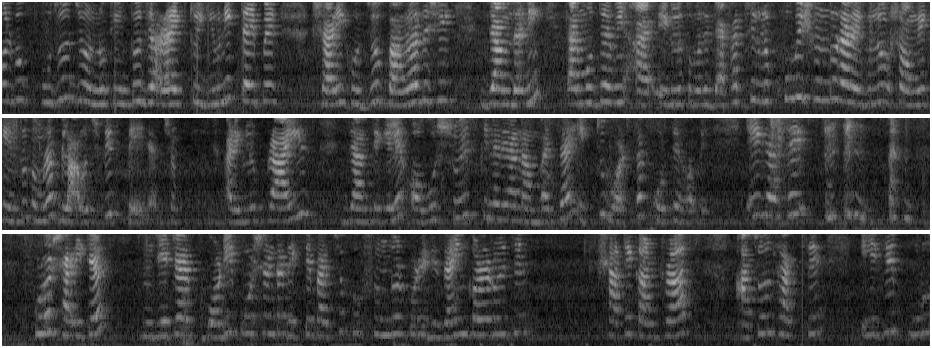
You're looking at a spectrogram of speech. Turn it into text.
বলব পুজোর জন্য কিন্তু যারা একটু ইউনিক টাইপের শাড়ি খুঁজছো, বাংলাদেশি জামদানি, তার মধ্যে আমি এগুলো তোমাদের দেখাচ্ছি। এগুলো খুবই সুন্দর আর এগুলোর সঙ্গে কিন্তু তোমরা ব্লাউজ পিস পেয়ে যাচ্ছ। আর এগুলোর প্রাইস জানতে গেলে অবশ্যই স্ক্রিনে দেওয়া নাম্বারটা একটু হোয়াটসঅ্যাপ করতে হবে। এই যাচ্ছে পুরো শাড়িটার, যেটার বডির পোর্শনটা দেখতে পাচ্ছ, খুব সুন্দর করে ডিজাইন করা রয়েছে। সাথে কন্ট্রাস্ট আঁচল থাকছে। এই যে পুরো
